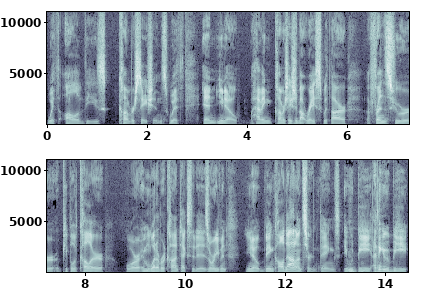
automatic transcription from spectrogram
with all of these conversations with and you know having conversations about race with our uh, friends who are people of color or in whatever context it is or even you know being called out on certain things it would be i think it would be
